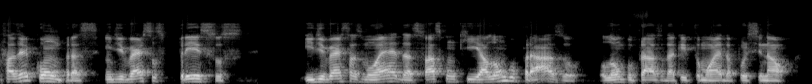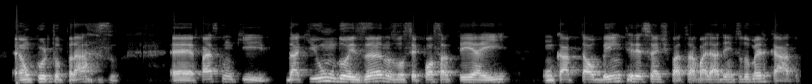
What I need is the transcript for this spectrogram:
fazer compras em diversos preços e diversas moedas faz com que a longo prazo, o longo prazo da criptomoeda, por sinal, é um curto prazo, é, faz com que daqui um, dois anos você possa ter aí um capital bem interessante para trabalhar dentro do mercado.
